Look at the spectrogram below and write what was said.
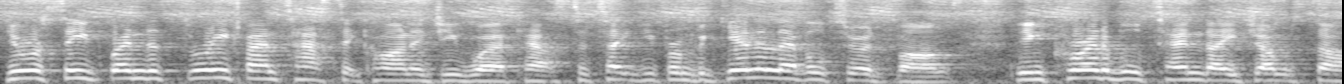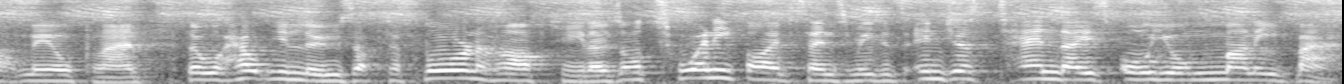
You'll receive Brenda's three fantastic high energy workouts to take you from beginner level to advanced, the incredible 10-day jumpstart meal plan that will help you lose up to four and a half kilos or 25 centimetres in just 10 days or your money back.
